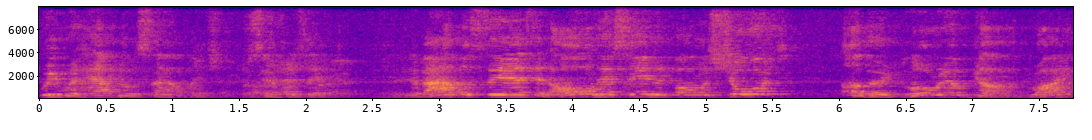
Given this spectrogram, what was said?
we would have no salvation. Simple as that. The Bible says that all have sinned and fallen short of the glory of God, right?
